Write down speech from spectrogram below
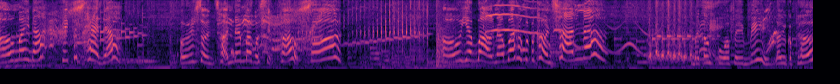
เอาไม่นะพริกกระแทกนะโอ้ยส่วนฉันได้มากกว่าสิบเท่าโอ้โอ้อย่าบอกนะว่าทั้งหมดเป็นของฉันนะ ไม่ต้องกลัวฟีบี้ เราอยู่กับเธอ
